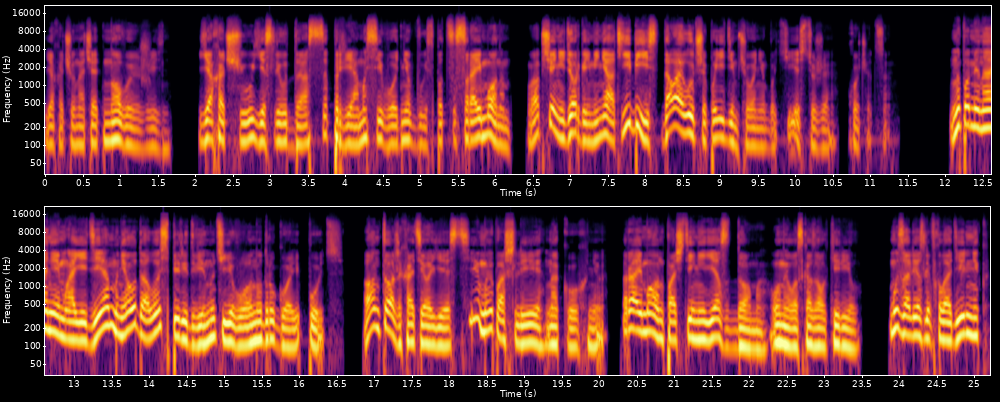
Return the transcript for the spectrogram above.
Я хочу начать новую жизнь. Я хочу, если удастся, прямо сегодня выспаться с Раймоном, Вообще не дергай меня, отъебись. Давай лучше поедим чего-нибудь. Есть уже хочется. Напоминанием о еде мне удалось передвинуть его на другой путь. Он тоже хотел есть, и мы пошли на кухню. Раймон почти не ест дома, уныло сказал Кирилл. Мы залезли в холодильник,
